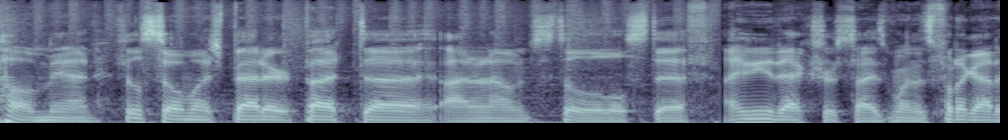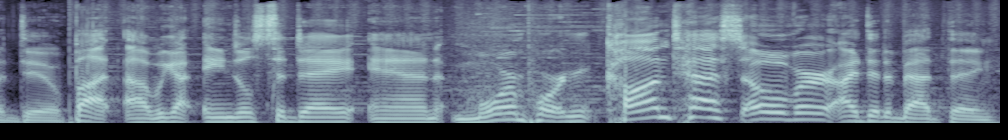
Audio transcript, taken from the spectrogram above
Oh man, feels so much better, but uh, I don't know, I'm still a little stiff. I need to exercise more. That's what I got to do. But uh, we got angels today, and more important, contest over. I did a bad thing.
